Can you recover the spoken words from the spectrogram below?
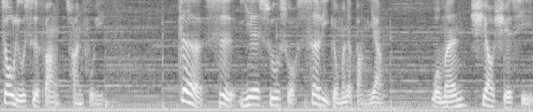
周流四方传福音。这是耶稣所设立给我们的榜样，我们需要学习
